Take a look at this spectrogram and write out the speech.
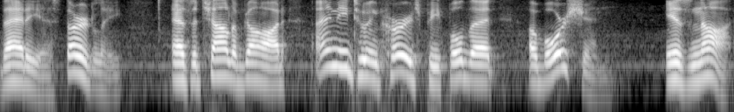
that is. Thirdly, as a child of God, I need to encourage people that abortion is not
